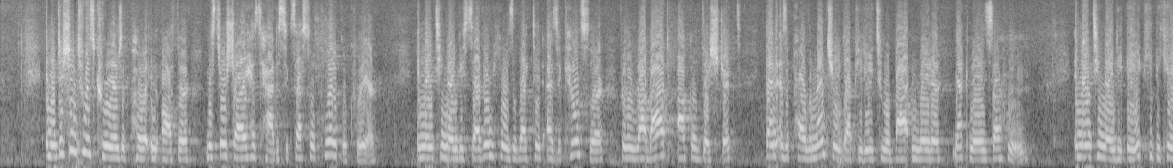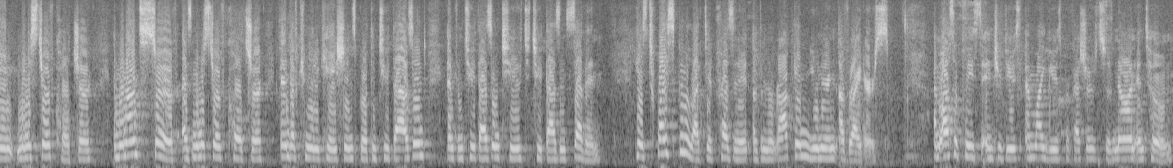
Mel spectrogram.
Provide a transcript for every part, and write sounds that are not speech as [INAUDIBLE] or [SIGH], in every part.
In addition to his career as a poet and author, Mr. Achaari has had a successful political career. In 1997, he was elected as a councillor for the Rabat Agdal district, then as a parliamentary deputy to Rabat and later Meknes Zarhoun. In 1998, he became Minister of Culture and went on to serve as Minister of Culture and of Communications both in 2000 and from 2002 to 2007. He has twice been elected president of the Moroccan Union of Writers. I'm also pleased to introduce NYU's Professor Sinan Antoon,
